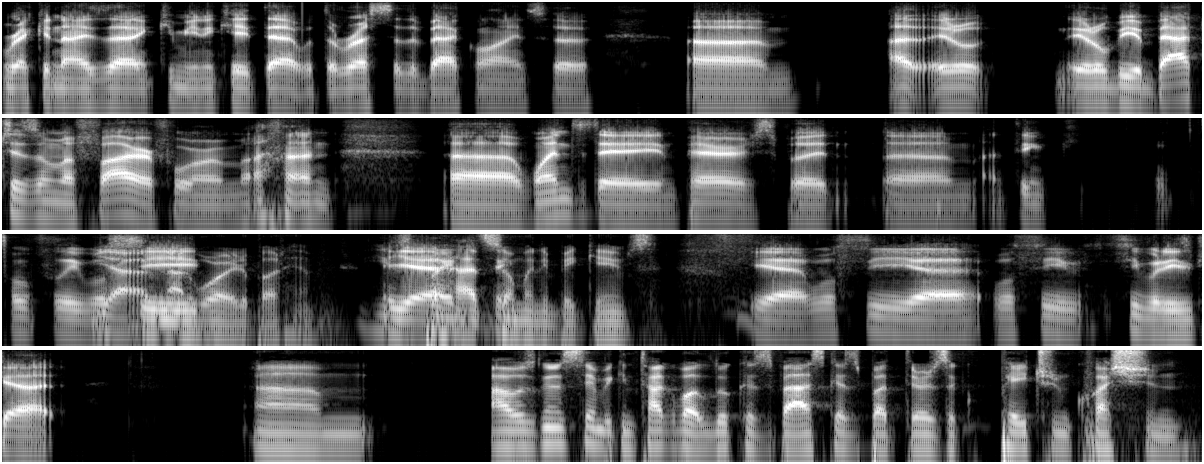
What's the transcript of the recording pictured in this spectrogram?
recognize that and communicate that with the rest of the back line. So um, I, it'll it'll be a baptism of fire for him on uh, Wednesday in Paris. But um, I think hopefully we'll yeah, see. I'm not worried about him. He's Yeah, played in so many big games. Yeah, we'll see. Uh, we'll see see what he's got. Um, I was gonna say we can talk about Lucas Vazquez, but there's a patron question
